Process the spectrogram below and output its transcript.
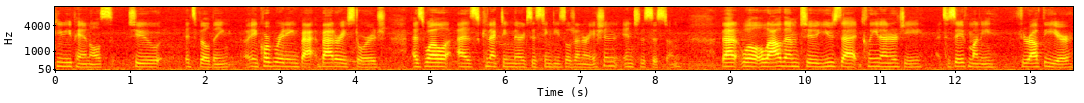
PV panels to its building, incorporating ba battery storage, as well as connecting their existing diesel generation into the system. That will allow them to use that clean energy to save money throughout the year,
